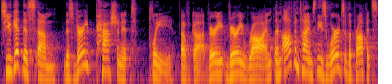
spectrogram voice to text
So you get this, um, this very passionate plea of God, very, very raw. And, and oftentimes these words of the prophets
